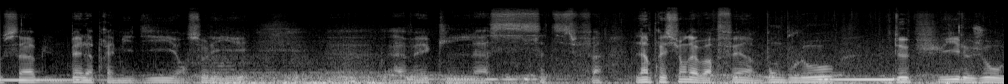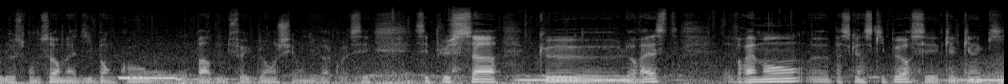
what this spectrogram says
au sable une belle après-midi ensoleillée euh, avec l'impression d'avoir fait un bon boulot depuis le jour où le sponsor m'a dit Banco, on, part d'une feuille blanche et on y va. Quoi. C'est, plus ça que le reste. Vraiment, euh, parce qu'un skipper, c'est quelqu'un qui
